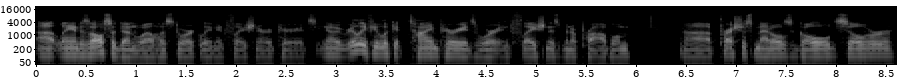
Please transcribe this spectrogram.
Uh, land has also done well historically in inflationary periods. You know, really, if you look at time periods where inflation has been a problem, uh, precious metals, gold, silver,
